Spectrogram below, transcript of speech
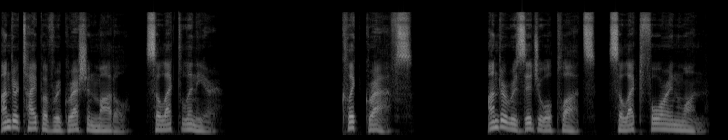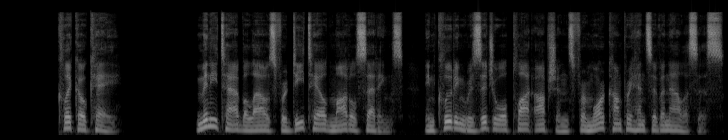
Under Type of Regression Model, select Linear. Click Graphs. Under Residual Plots, select 4 in 1. Click OK. Minitab allows for detailed model settings, including residual plot options for more comprehensive analysis.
